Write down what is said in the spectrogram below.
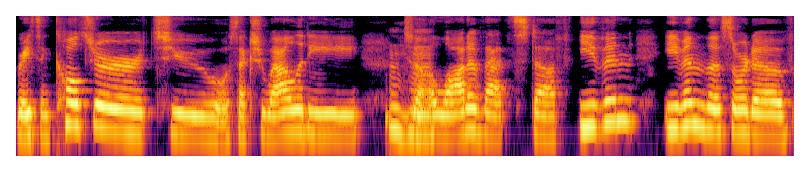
race and culture, to sexuality, to Mhm. a lot of that stuff. Even, even the sort of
